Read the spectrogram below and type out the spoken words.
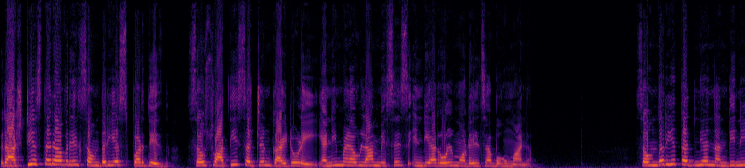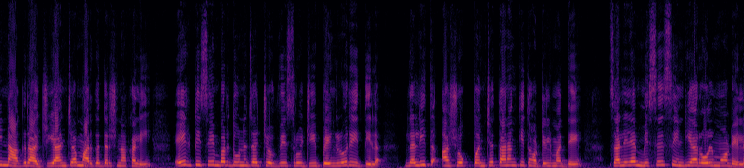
राष्ट्रीय स्तरावरील सौंदर्य स्पर्धेत सौ स्वाती सज्जन गायडोळे यांनी मिळवला मिसेस इंडिया रोल मॉडेलचा बहुमान. सौंदर्य तज्ज्ञ नंदिनी नागराज यांच्या मार्गदर्शनाखाली एक डिसेंबर दोन हजार चोवीस रोजी बेंगलोर येथील ललित अशोक पंचतारांकित हॉटेलमध्ये झालेल्या मिसेस इंडिया रोल मॉडेल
